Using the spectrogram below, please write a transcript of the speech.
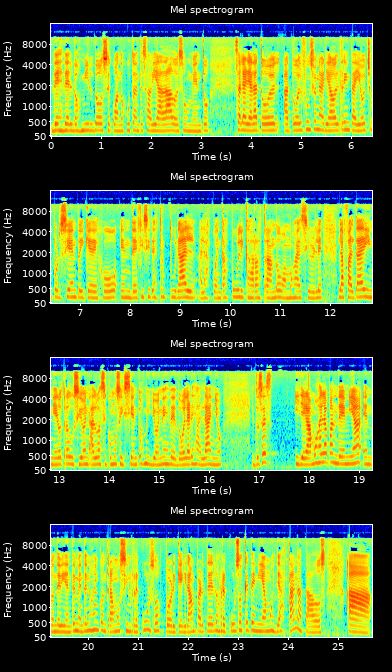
Desde el 2012, cuando justamente se había dado ese aumento salarial a todo el, a todo el funcionariado del 38% y que dejó en déficit estructural a las cuentas públicas arrastrando, vamos a decirle, la falta de dinero traducido en algo así como 600 millones de dólares al año entonces, y llegamos a la pandemia en donde evidentemente nos encontramos sin recursos porque gran parte de los recursos que teníamos ya están atados a,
